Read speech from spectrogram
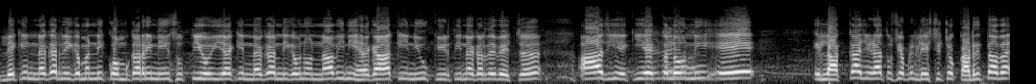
ਲੇਕਿਨ ਨਗਰ ਨਿਗਮ ਨੇ ਕੁੰਮ ਕਰਨੀ ਨਹੀਂ ਸੁੱਤੀ ਹੋਈ ਹੈ ਕਿ ਨਗਰ ਨਿਗਮ ਨੂੰ ਇੰਨਾ ਵੀ ਨਹੀਂ ਹੈਗਾ ਕਿ ਨਿਊ ਕੀਰਤੀ ਨਗਰ ਦੇ ਵਿੱਚ ਆ ਜੀਏ ਕਿ ਇਹ ਕਲੋਨੀ ਇਹ ਇਲਾਕਾ ਜਿਹੜਾ ਤੁਸੀਂ ਆਪਣੀ ਲਿਸਟ ਚੋਂ ਕੱਢ ਦਿੱਤਾ ਵਾ।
